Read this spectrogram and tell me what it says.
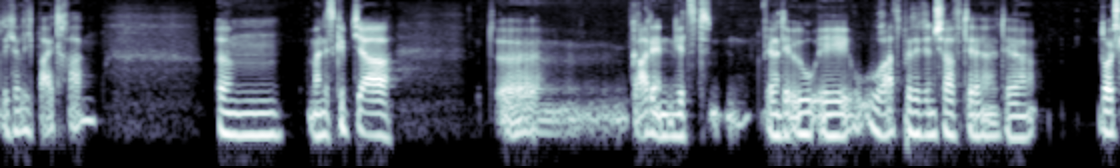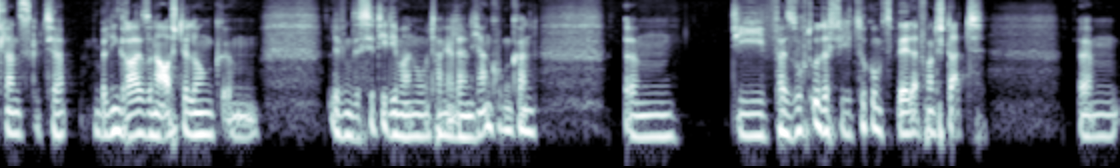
sicherlich beitragen. Ähm, ich meine, es gibt ja äh, gerade in jetzt während der EU-Ratspräsidentschaft e der, der Deutschlands gibt es ja in Berlin gerade so eine Ausstellung ähm, Living the City, die man momentan ja leider nicht angucken kann ähm, die versucht, unterschiedliche Zukunftsbilder von Stadt ähm,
